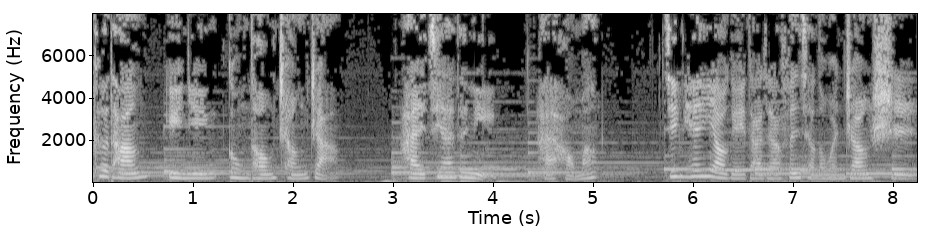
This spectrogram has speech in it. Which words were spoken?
课堂与您共同成长。嗨，亲爱的你，还好吗？今天要给大家分享的文章是：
